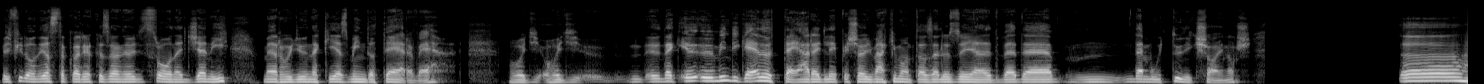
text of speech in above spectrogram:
hogy Filoni azt akarja közölni, hogy Thrawn egy zseni, mert hogy ő neki ez mind a terve. Hogy, hogy ő, neki, ő, ő mindig előtte jár egy lépés, ahogy már kimondta az előző jelenetbe, de mm, nem úgy tűnik sajnos. Uh,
